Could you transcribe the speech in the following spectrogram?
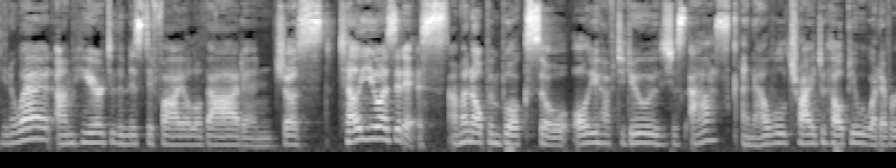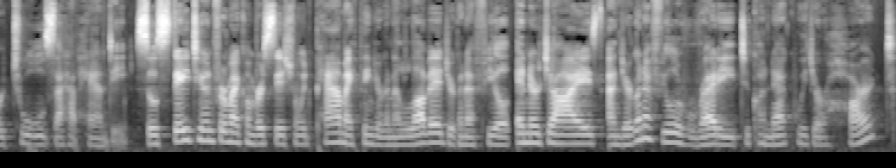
you know what? I'm here to demystify all of that and just tell you as it is. I'm an open book, so all you have to do is just ask, and I will try to help you with whatever tools I have handy. So, stay tuned for my conversation conversation with Pam. I think you're going to love it. You're going to feel energized and you're going to feel ready to connect with your heart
